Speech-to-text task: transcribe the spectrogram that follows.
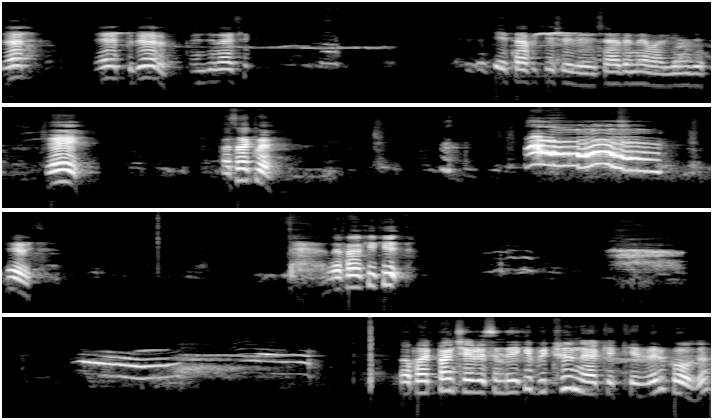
Dur. Evet biliyorum. Pencere açık. Bizimki etrafı keşfediyor. İçeride ne var yeni bir. Hey! Pasaklı. Evet. Ne fark ki apartman çevresindeki bütün erkek kedileri kovdu.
